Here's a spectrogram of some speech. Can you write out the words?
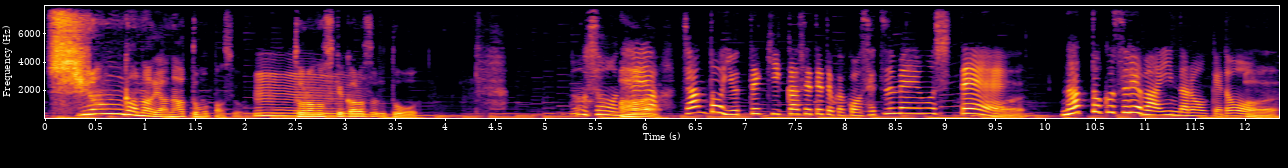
知らんがなやなと思ったんですよ。うん。虎之助からすると、うんそうね、はい。ちゃんと言って聞かせてというかこう説明をして、は納得すればいいんだろうけいど、はい。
